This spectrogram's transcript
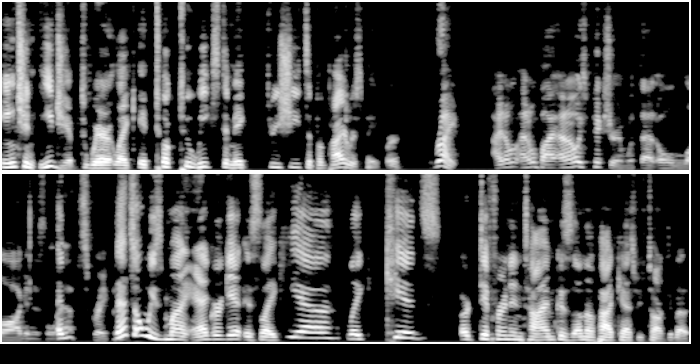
ancient Egypt where like it took two weeks to make three sheets of papyrus paper. Right. I don't. I don't buy. I always picture him with that old log in his lap, And scraping. That's always my aggregate. Is like, yeah, like kids are different in time because on the podcast we've talked about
